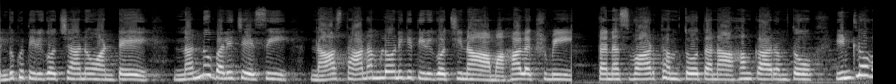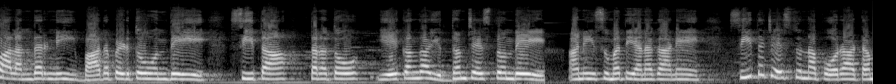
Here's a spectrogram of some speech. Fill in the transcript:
ఎందుకు తిరిగొచ్చాను అంటే నన్ను బలి చేసి నా స్థానంలోనికి తిరిగొచ్చిన ఆ మహాలక్ష్మి తన స్వార్థంతో తన అహంకారంతో ఇంట్లో వాళ్ళందరినీ బాధ పెడుతూ ఉంది. సీత తనతో ఏకంగా యుద్ధం చేస్తుంది అని సుమతి అనగానే సీత చేస్తున్న పోరాటం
